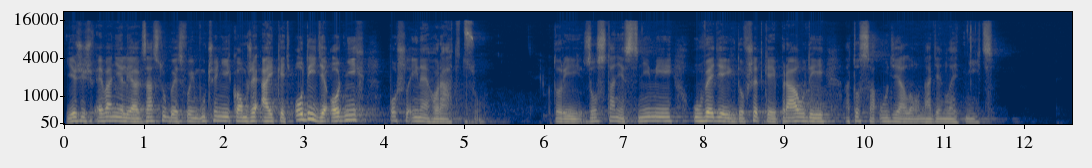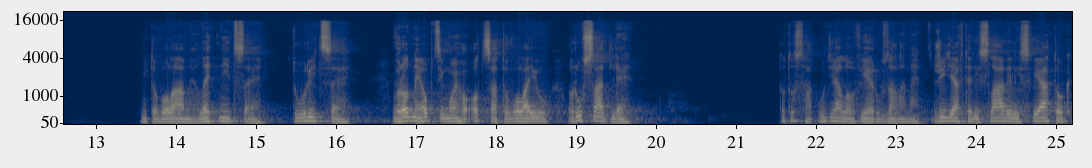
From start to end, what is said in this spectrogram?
Ježiš v evaneliách zasľubuje svojim učeníkom, že aj keď odíde od nich, pošle iného rádcu, ktorý zostane s nimi, uvedie ich do všetkej pravdy a to sa udialo na deň letníc. My to voláme letnice, túrice. V rodnej obci môjho otca to volajú rusadle. Toto sa udialo v Jeruzaleme. Židia vtedy slávili sviatok,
